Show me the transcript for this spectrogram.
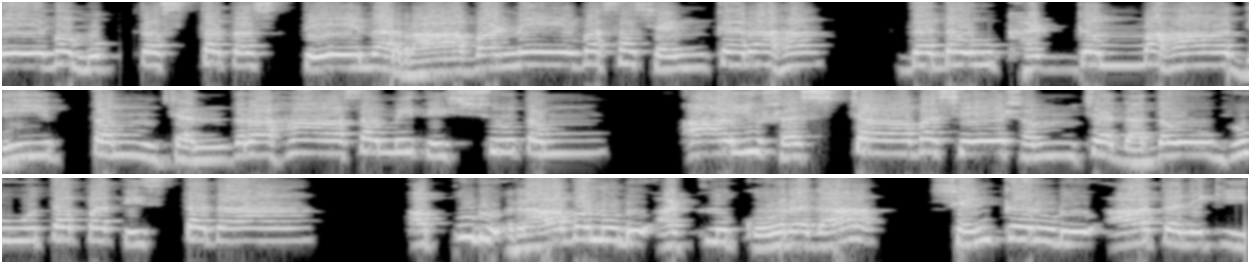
ఏవ ముక్తస్తతస్తేన రావణేవ శంకర దదౌ ఖడ్గం మహాదీప్తం చంద్రహాసమితి శ్రుతం ఆయుషశ్చావశేషం చ దదౌ భూతపతిస్తదా అప్పుడు రావణుడు అట్లు కోరగా శంకరుడు ఆతనికి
